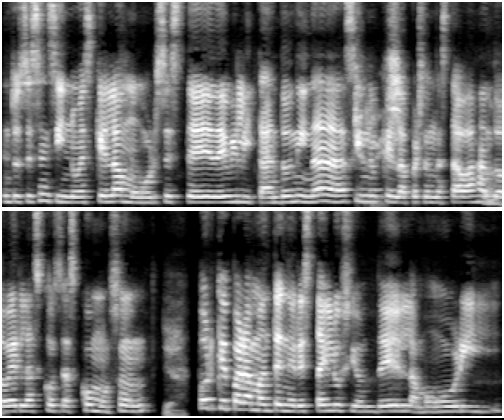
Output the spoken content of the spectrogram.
Entonces en sí no es que el amor se esté debilitando ni nada, sino que la persona está bajando a ver las cosas como son, porque para mantener esta ilusión del amor y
